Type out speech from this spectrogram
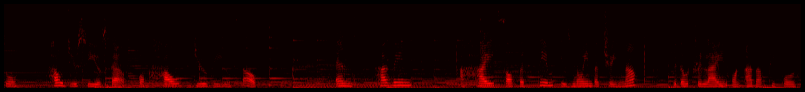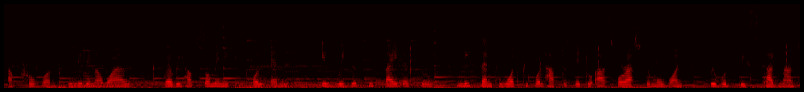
So how do you see yourself? Or how do you view yourself? And having a high self-esteem is knowing that you're enough without relying on other people's approval. We live in a world where we have so many people and if we just decided to listen to what people have to say to us for us to move on we would be stagnant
